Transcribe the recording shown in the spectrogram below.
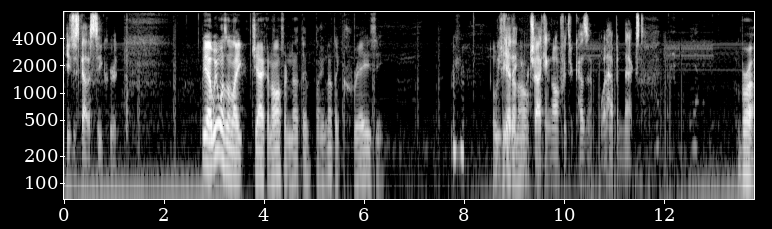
He just got a secret. Yeah, we wasn't like jacking off or nothing, like nothing crazy. Mhm. What we get it. You on? were jacking off with your cousin. What happened next? Bruh,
